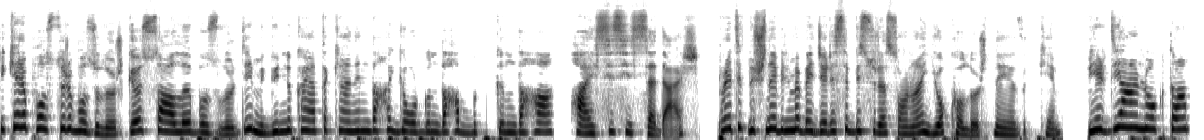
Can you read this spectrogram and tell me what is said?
Bir kere postürü bozulur, göz sağlığı bozulur değil mi? Günlük hayatta kendini daha yorgun, daha bıkkın, daha halsiz hisseder. Pratik düşünebilme becerisi bir süre sonra yok olur ne yazık ki. Bir diğer nokta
